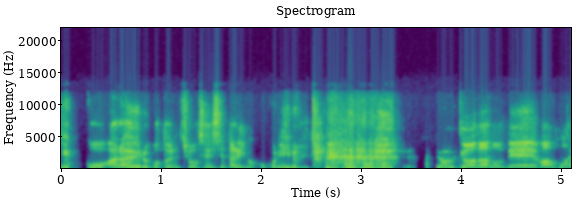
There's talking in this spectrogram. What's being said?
結構あらゆることに挑戦してたら今ここにいるみたいな 状況なので、まあ本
